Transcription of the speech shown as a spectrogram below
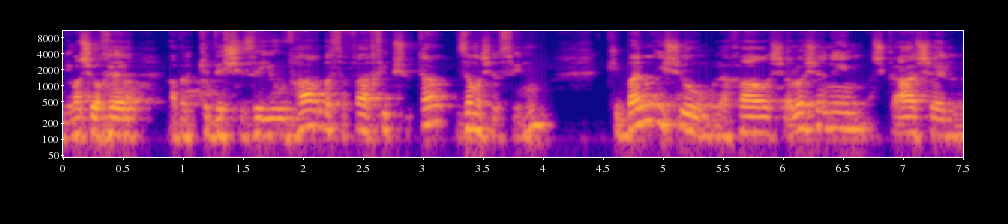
אני משהו אחר, אבל כדי שזה יובהר בשפה הכי פשוטה, זה מה שעשינו. קיבלנו אישור לאחר שלוש שנים, השקעה של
